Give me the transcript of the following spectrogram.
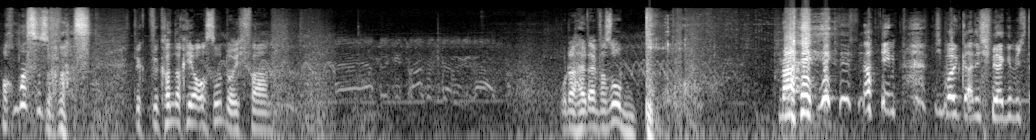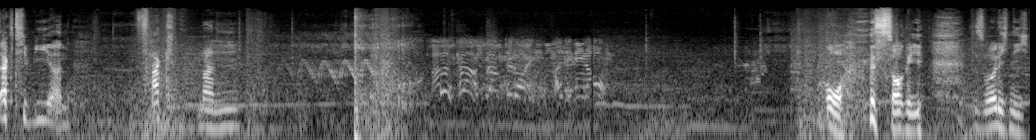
Warum machst du sowas? Wir, wir können doch hier auch so durchfahren. Oder halt einfach so. Nein, nein, ich wollte gar nicht Schwergewicht aktivieren. Fuck, Mann. Oh, sorry. Das wollte ich nicht.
